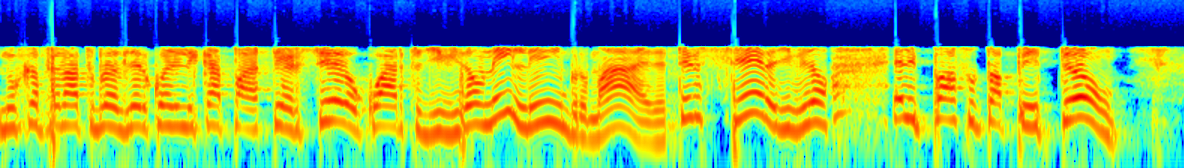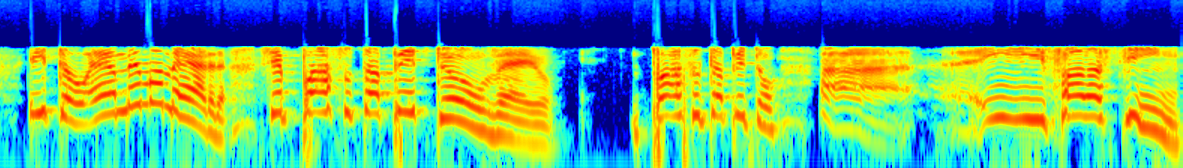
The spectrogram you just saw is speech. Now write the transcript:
no Campeonato Brasileiro quando ele cai pra terceira ou quarta divisão? Nem lembro mais. É terceira divisão. Ele passa o tapetão. Então, é a mesma merda. Você passa o tapetão, velho. Passa o tapetão. Ah, e, e fala assim.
